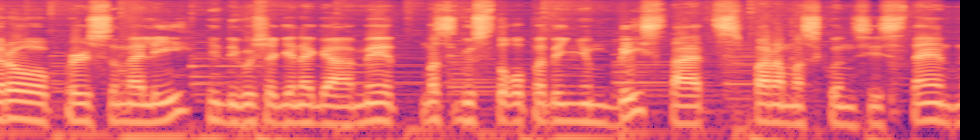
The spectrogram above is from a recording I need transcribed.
Pero personally, hindi ko siya ginagamit. Mas gusto ko pa din yung base stats para mas consistent.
